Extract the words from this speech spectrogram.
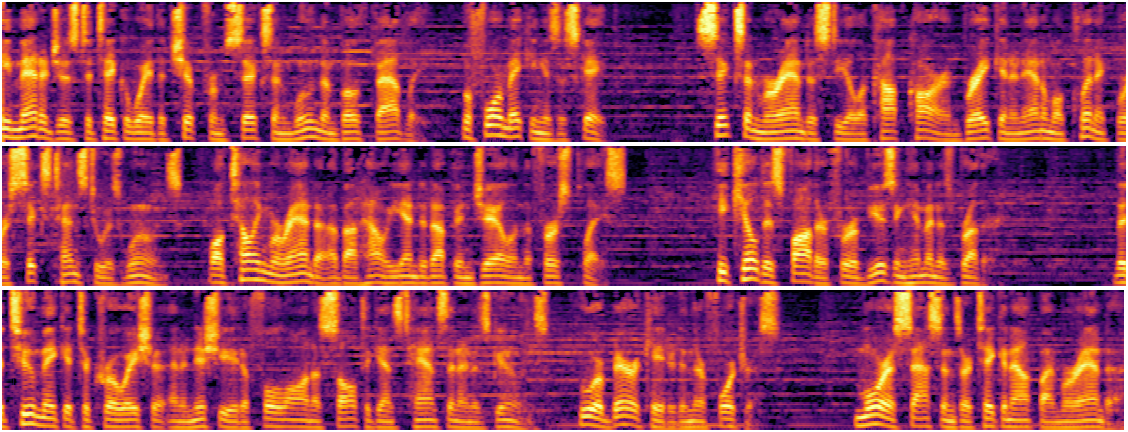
He manages to take away the chip from Six and wound them both badly, before making his escape. Six and Miranda steal a cop car and break in an animal clinic where Six tends to his wounds, while telling Miranda about how he ended up in jail in the first place. He killed his father for abusing him and his brother. The two make it to Croatia and initiate a full on assault against Hansen and his goons, who are barricaded in their fortress. More assassins are taken out by Miranda,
